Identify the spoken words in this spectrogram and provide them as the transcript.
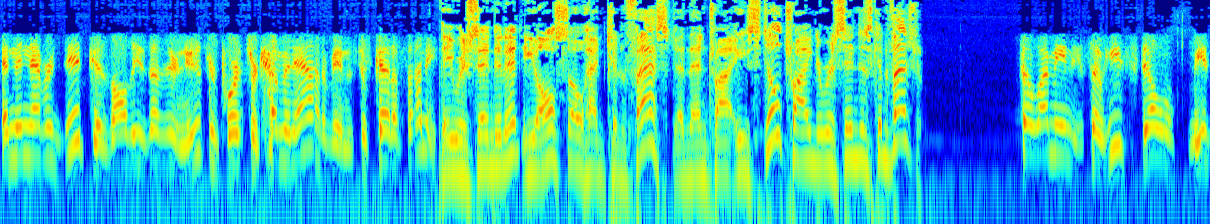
and then never did because all these other news reports are coming out. I mean, it's just kind of funny. He rescinded it. He also had confessed, and then try. he's still trying to rescind his confession. So I mean, so he's still he's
